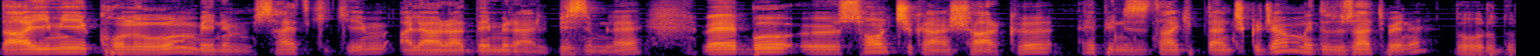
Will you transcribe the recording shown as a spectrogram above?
daimi konuğum benim sidekick'im Alara Demirel bizimle. Ve bu e, son çıkan şarkı Hepinizi Takipten Çıkacağım mıydı? Düzelt beni. Doğrudur.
